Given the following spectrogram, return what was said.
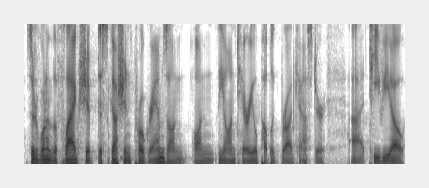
sort of one of the flagship discussion programs on on the Ontario Public Broadcaster. Uh, TVO.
